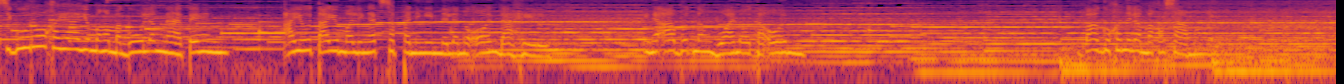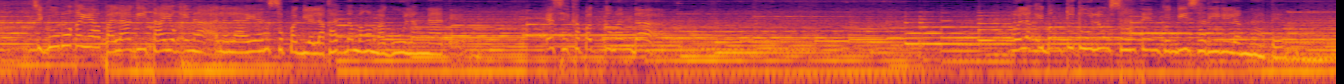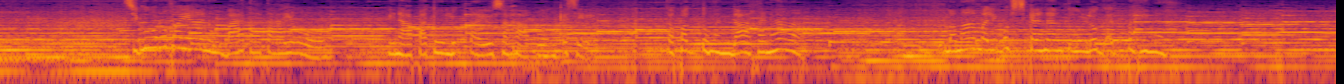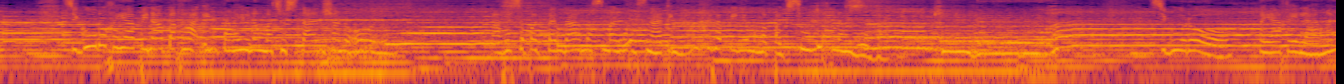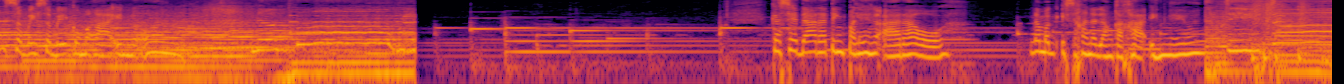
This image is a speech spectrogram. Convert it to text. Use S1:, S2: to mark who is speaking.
S1: Siguro kaya yung mga magulang natin, ayaw tayo malingat sa paningin nila noon dahil inaabot ng buwan o taon bago ka nila makasama. Siguro kaya palagi tayong inaalalayan sa paglalakad ng mga magulang natin. Kasi kapag tumanda, walang ibang tutulong sa atin kundi sarili lang natin. Siguro pinapatulog tayo sa hapon kasi kapag tumanda ka na, mamamalimos ka ng tulog at pahinga. Siguro kaya pinapakain tayo ng masustansya noon. Para sa pagtanda, mas malakas nating hahanapin yung mga pagsubok ng buhay. Siguro, kaya kailangan sabay-sabay kumakain noon. Kasi darating pala yung araw na mag-isa ka na lang kakain ngayon.
S2: Dito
